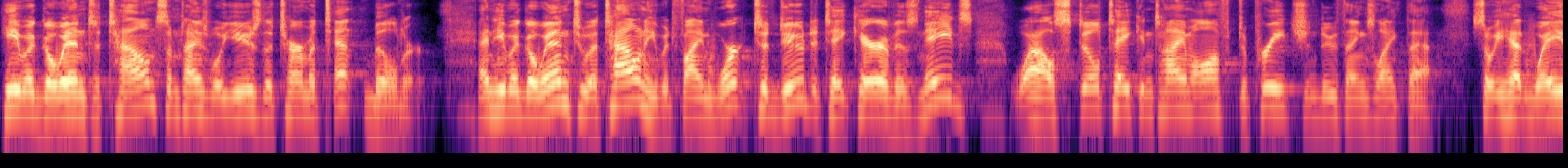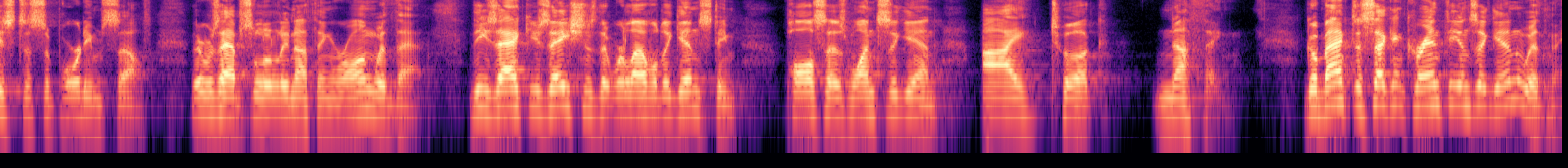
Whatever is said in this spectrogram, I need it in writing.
He would go into town. Sometimes we'll use the term a tent builder. And he would go into a town, he would find work to do to take care of his needs while still taking time off to preach and do things like that. So he had ways to support himself. There was absolutely nothing wrong with that. These accusations that were leveled against him, Paul says once again, I took nothing. Go back to Second Corinthians again with me.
